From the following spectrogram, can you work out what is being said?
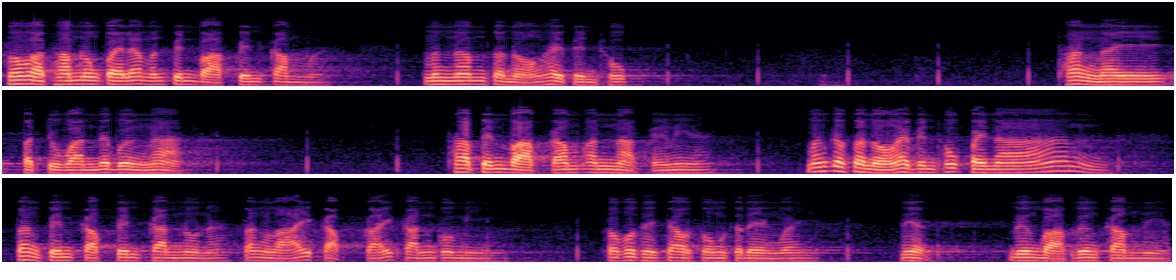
เพราะว่าทำลงไปแล้วมันเป็นบาปเป็นกรรม มันนำสนองให้เป็นทุกข์ ทั้งในปัจจุบันและเบื้องหน้า ถ้าเป็นบาปกรรมอันหนักอย่างนี้นะมันก็สนองให้เป็นทุกข์ไปนาน ตั้งเป็นกับเป็นกันนู่นนะ ตั้งหลายกับหลายกันก็มี พระพุทธเจ้าทรงแสดงไว้ เนี่ย เรื่องบาปเรื่องกรรมเนี่ย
